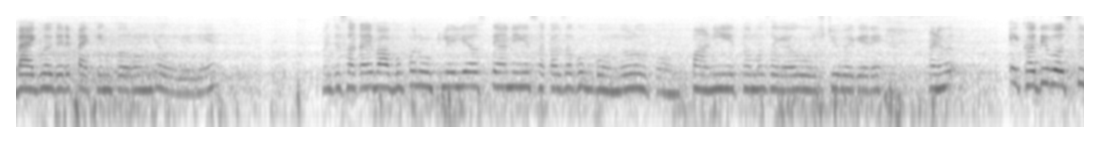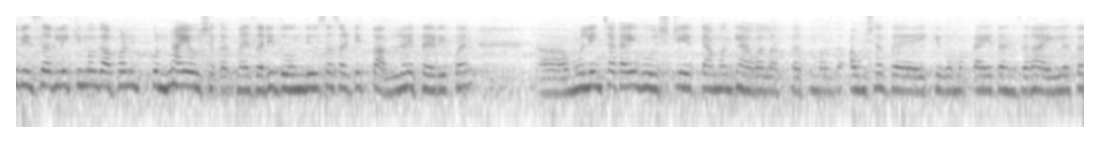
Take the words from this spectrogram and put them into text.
बॅग वगैरे पॅकिंग करून ठेवलेली आहे. म्हणजे सकाळी बाबू पण उठलेली असते आणि सकाळचा खूप गोंधळ होतो. पाणी येतं मग सगळ्या गोष्टी वगैरे. आणि एखादी वस्तू विसरली की मग आपण पुन्हा येऊ शकत नाही. जरी दोन दिवसासाठी चाललो आहे तरी पण मुलींच्या काही गोष्टी आहेत त्या मग घ्याव्या लागतात. मग औषध आहे किंवा मग काही त्यांचं राहिलं तर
